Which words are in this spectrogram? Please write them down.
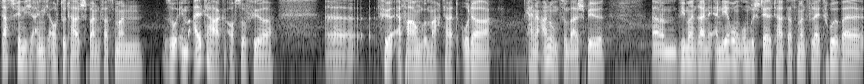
das finde ich eigentlich auch total spannend, was man so im Alltag auch so für, äh, für Erfahrungen gemacht hat. Oder, keine Ahnung, zum Beispiel, ähm, wie man seine Ernährung umgestellt hat, dass man vielleicht früher bei,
